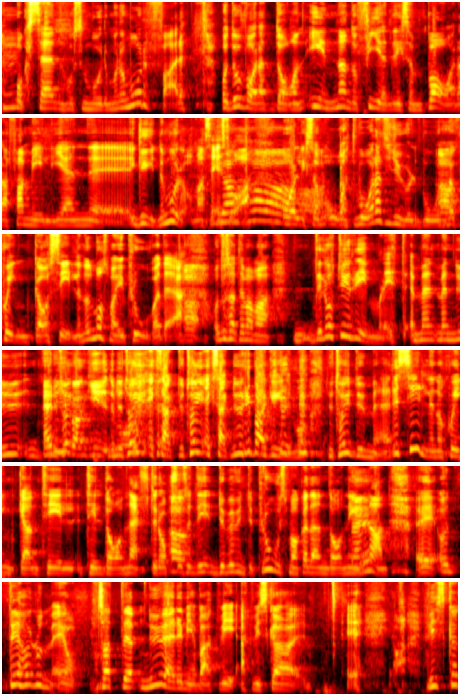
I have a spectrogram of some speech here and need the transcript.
Mm. och sen hos mormor och morfar. Och då var det att dagen innan då firade liksom bara familjen eh, Gydemor om man säger Jaha. så. Och liksom åt vårat julbord med skinka och sillen. Då måste man ju prova det. Ja. Och då sa jag till mamma, det låter ju rimligt men, men nu... Är det nu ju bara Gydemo? nu tar ju, exakt, du tar ju, exakt, nu är det bara Gydemo. Nu tar ju du med dig sillen och skinkan till, till dagen efter också. Ja. Så det, du behöver inte provsmaka den dagen Nej. innan. Eh, och det höll hon med om. Så att, eh, nu är det mer bara att vi, att vi ska eh, ja, vi ska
